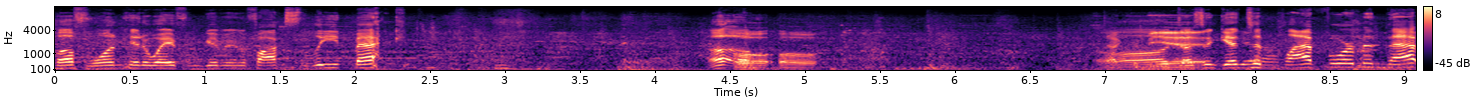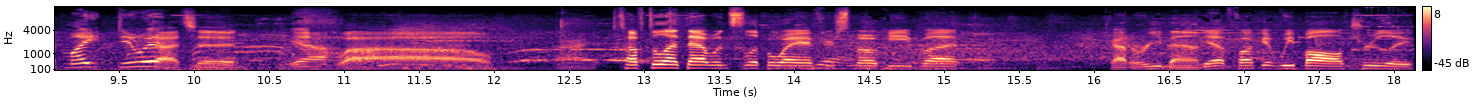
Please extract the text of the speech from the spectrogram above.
Puff one hit away from giving the Fox the lead back. Uh oh. Oh, oh. That oh, could be it. doesn't get to platform, and that might do it. That's it. yeah. Wow. All right. Tough to let that one slip away if you're Yeah. smoky, but Got a rebound. yeah, fuck it, we ball, truly.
